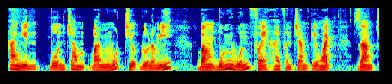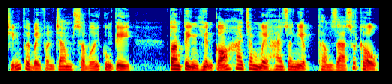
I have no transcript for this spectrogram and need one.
2.431 triệu đô la Mỹ, bằng 44,2% kế hoạch, giảm 9,7% so với cùng kỳ. Toàn tỉnh hiện có 212 doanh nghiệp tham gia xuất khẩu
